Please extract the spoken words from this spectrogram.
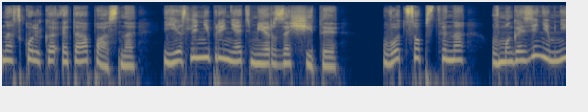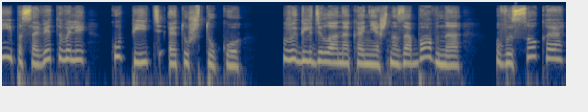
насколько это опасно, если не принять мер защиты. Вот, собственно, в магазине мне и посоветовали купить эту штуку. Выглядела она, конечно, забавно, высокая,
